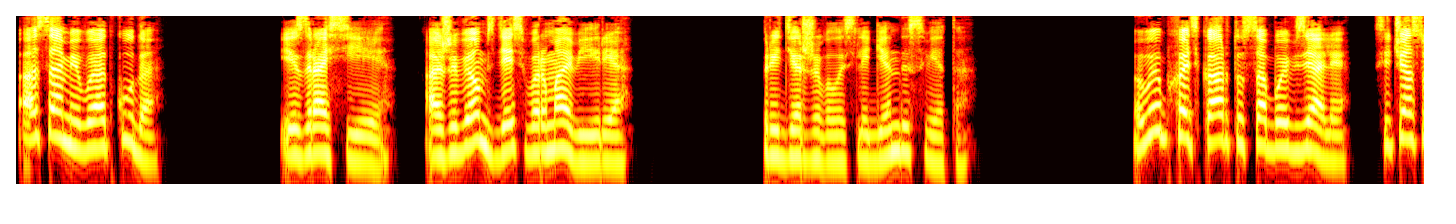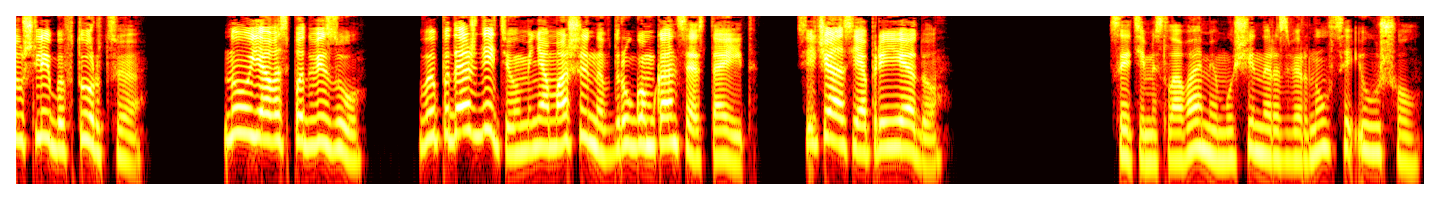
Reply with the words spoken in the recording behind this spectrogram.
«А сами вы откуда?» «Из России, а живем здесь в Армавире», — придерживалась легенды Света. «Вы бы хоть карту с собой взяли, сейчас ушли бы в Турцию. Ну, я вас подвезу. Вы подождите, у меня машина в другом конце стоит. Сейчас я приеду». С этими словами мужчина развернулся и ушел.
